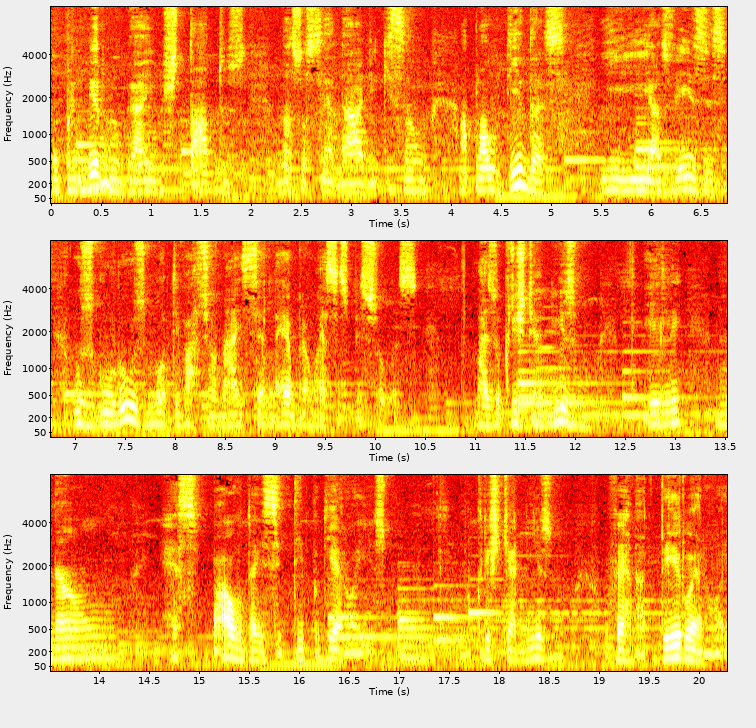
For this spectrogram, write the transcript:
o primeiro lugar e o status na sociedade, que são aplaudidas e às vezes os gurus motivacionais celebram essas pessoas. Mas o cristianismo, ele não respalda esse tipo de heroísmo. No cristianismo, o verdadeiro herói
